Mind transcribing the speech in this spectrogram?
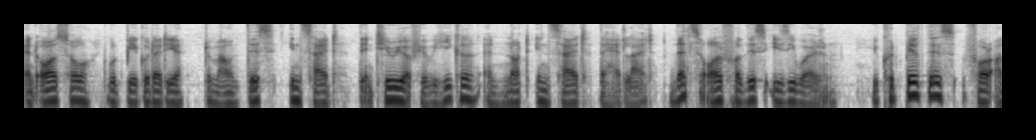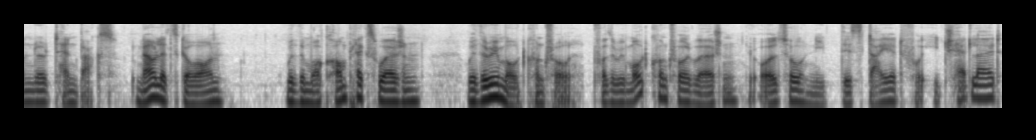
and also it would be a good idea to mount this inside the interior of your vehicle and not inside the headlight. That's all for this easy version. You could build this for under 10 bucks. Now let's go on with the more complex version with the remote control. For the remote control version, you also need this diode for each headlight,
